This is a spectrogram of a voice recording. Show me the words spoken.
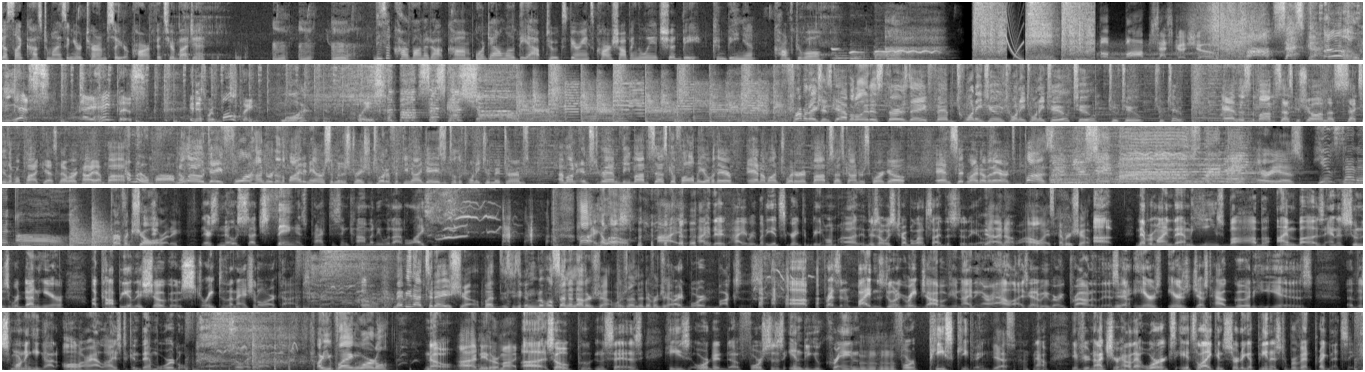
Just like customizing your terms so your car fits your budget. Mm-mm-mm. Visit Carvana.com or download the app to experience car shopping the way it should be convenient, comfortable. Ah. The Bob Cesca Show. Bob Cesca. Oh, yes. I hate this. It is revolting. More? Please. The Bob Cesca Show. From our nation's capital, it is Thursday, Feb 22, 2022, 22222. And this is the Bob Cesca Show on the Sexy Liberal Podcast Network. Hi, I'm Bob. Hello, Bob. Hello, day 400 of the Biden Harris administration, 259 days until the 22 midterms. I'm on Instagram, the Bob Cesca. Follow me over there. And I'm on Twitter at Bob Cesca underscore go. And sitting right over there, it's Buzz. When you say Buzz There he is. You've said it all. Perfect show already. There's no such thing as practicing comedy without a license. Hi, hello. hi, hi, there, hi, everybody. It's great to be home. Uh, there's always trouble outside the studio. Yeah, I don't know. Always, every show. Uh, never mind them. He's Bob. I'm Buzz. And as soon as we're done here, a copy of this show goes straight to the National Archives. Boom. Maybe not today's show, but we'll send another show. We'll send a different show. Cardboard boxes. Uh, President Biden's doing a great job of uniting our allies. Got to be very proud of this. Yeah. Here's here's just how good he is. Uh, this morning he got all our allies to condemn Wordle. so I thought, Are you playing Wordle? no. Uh, neither am I. Uh, so Putin says he's ordered uh, forces into Ukraine for peacekeeping. Yes. Now, if you're not sure how that works, it's like inserting a penis to prevent pregnancy.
